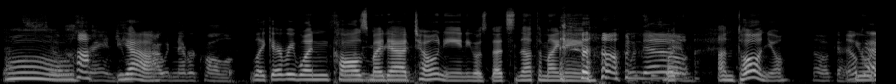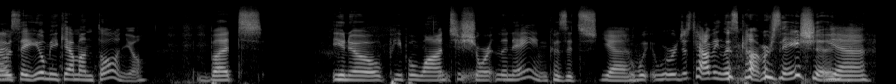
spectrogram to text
that's Oh. so strange. It would- Yeah. I would never call Like everyone calls my Maria. dad Tony, and he goes, "That's not my name." Oh What's his no. like Antonio. Oh, okay. You would always say, "Io mi chiamo Antonio," but you know, people want to shorten the name because it's. Yeah. We, we were just having this conversation. Yeah.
